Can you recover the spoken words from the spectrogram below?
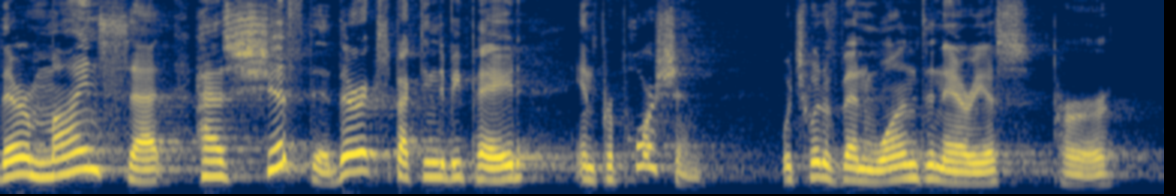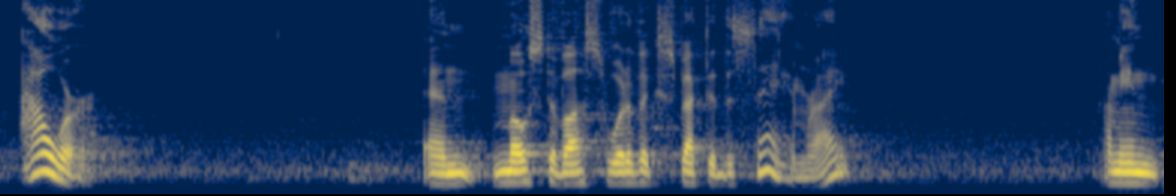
their mindset has shifted. They're expecting to be paid in proportion, which would have been one denarius per hour. And most of us would have expected the same, right? I mean,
